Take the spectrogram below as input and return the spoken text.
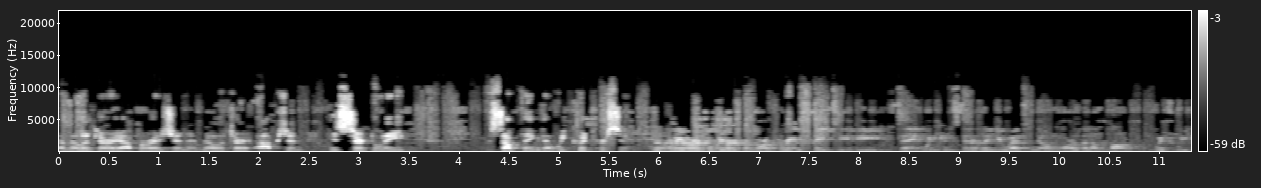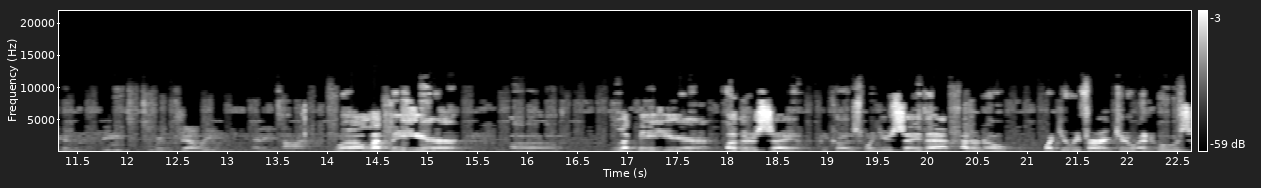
a military operation and military option is certainly something that we could pursue. We heard, we heard from North Korean state TV saying, we consider the U.S. no more than a lump which we can beat to a jelly anytime. Well, let me hear uh, let me hear others say it, because when you say that, I don't know what you're referring to and who's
